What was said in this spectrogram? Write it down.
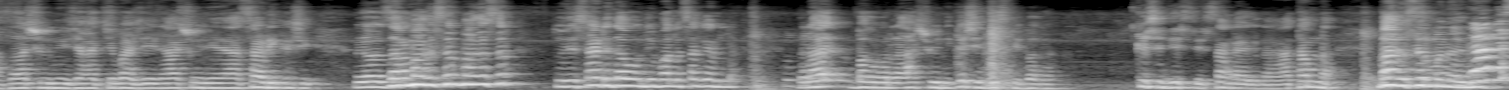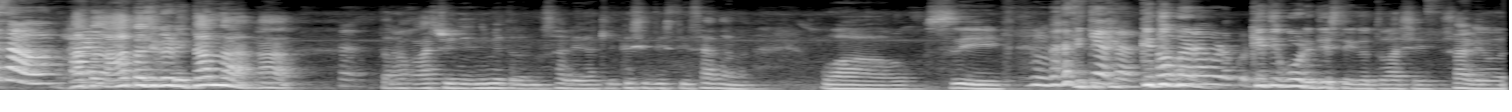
आता अश्विनीच्या हातची भाजी आणि अश्विनी साडी कशी जरा मागं सर मागं सर. तुझी साडी दावून दे मला सगळ्यांना. तर बघा बरं अश्विनी कशी दिसते बघा. कशी दिसते सांगा एकदा. हा, थांब ना. मागं सर म्हणा हात हाताची घडी थांब ना. हा. तर अश्विनी मित्रांनो साडी घातली. कशी दिसते सांगा ना. वाव स्वीट किती किती गोडी दिसते ग तू अशी साडीवर.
